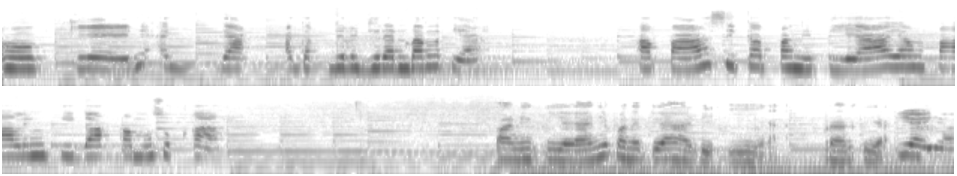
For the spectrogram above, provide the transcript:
Oke, ini agak agak jir-jiran banget ya. Apa sikap panitia yang paling tidak kamu suka? Panitia ini panitia HDI ya, berarti ya. Iya, iya.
